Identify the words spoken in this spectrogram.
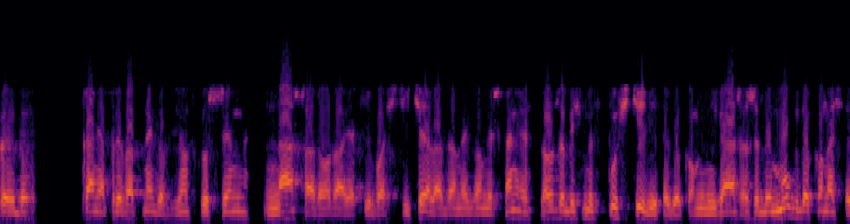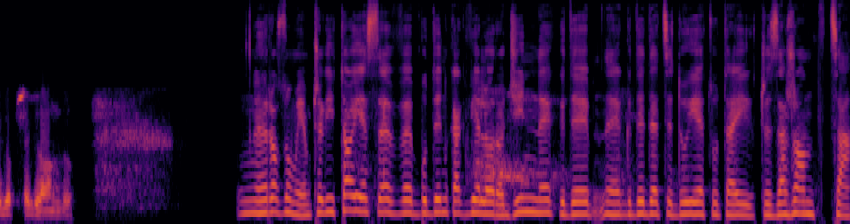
e, do mieszkania prywatnego, w związku z czym nasza rola, jak i właściciela danego mieszkania jest to, żebyśmy wpuścili tego kominiarza, żeby mógł dokonać tego przeglądu. Rozumiem, czyli to jest w budynkach wielorodzinnych, gdy, gdy decyduje tutaj, czy zarządca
